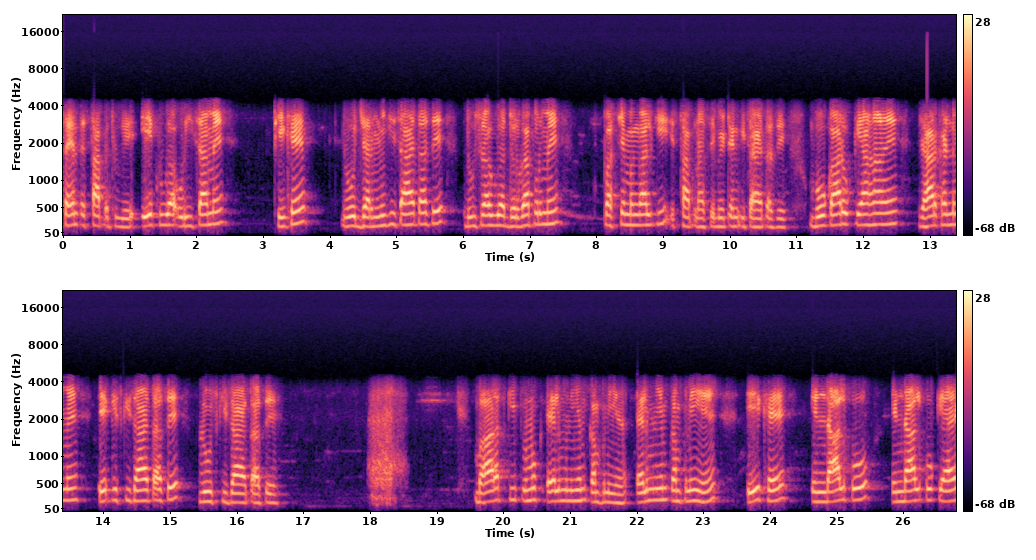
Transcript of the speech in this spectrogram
संयंत्र स्थापित हुए। एक हुआ उड़ीसा में, ठीक है, वो जर्मनी की सहायता से। दूसरा हुआ दुर्गापुर में, पश्चिम बंगाल की स्थापना से, ब्रिटेन की सहायता से। बोकारो क्या है? झारखंड में, एक इसकी सहायता से, रूस की सहायता से। भारत की प्रमुख एल्युमिनियम कंपनी है। एल्युमिनियम कंपनी है, एक है इंडालको। इंडालको क्या है?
